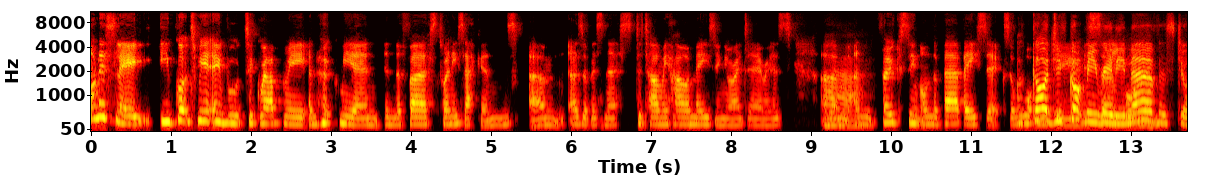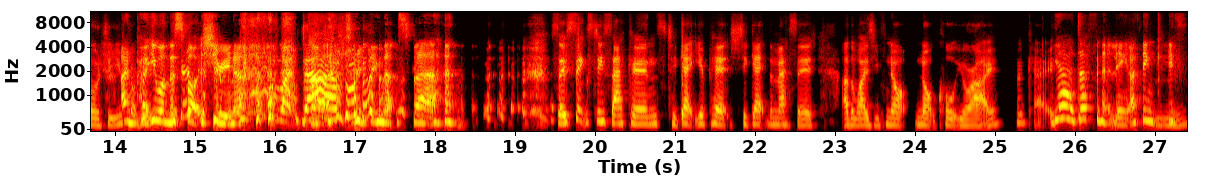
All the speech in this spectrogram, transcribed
honestly you've got to be able to grab me and hook me in in the first 20 seconds um, as a business to tell me how amazing your idea is um, Yeah. and focusing on the bare basics of Oh, what God, you you've got me so really important. nervous, Georgie. You've I'd put me- you on the spot, Sharina. I'm like, damn. everything that's fair. So 60 seconds to get your pitch, to get the message. Otherwise, you've not not caught your eye. Okay. yeah, definitely. I think Mm. if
